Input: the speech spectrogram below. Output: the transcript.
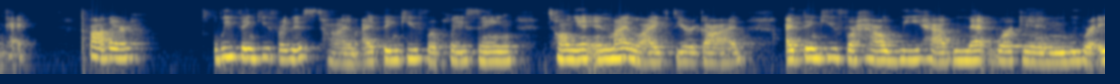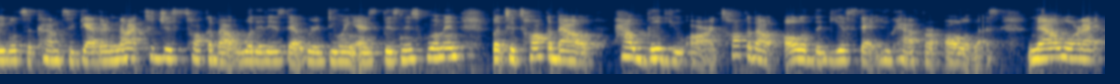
okay. Father, we thank you for this time. I thank you for placing Tonia in my life, dear God. I thank you for how we have networked and we were able to come together, not to just talk about what it is that we're doing as businesswomen, but to talk about how good you are, talk about all of the gifts that you have for all of us. Now, Lord, I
